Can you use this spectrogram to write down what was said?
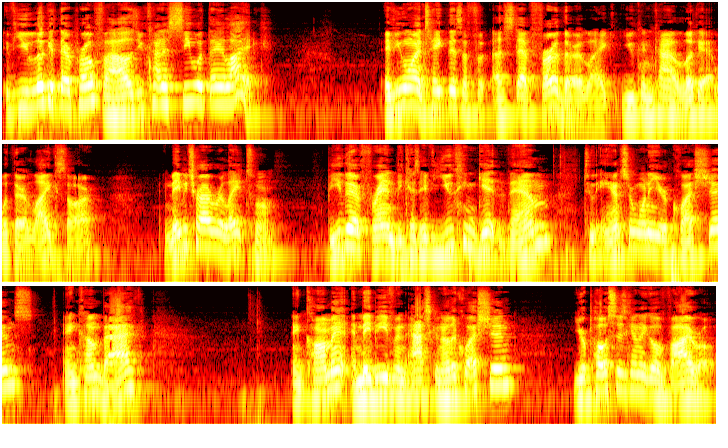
if you look at their profiles, you kind of see what they like. If you want to take this a, a step further, like you can kind of look at what their likes are and maybe try to relate to them. Be their friend because if you can get them to answer one of your questions and come back and comment and maybe even ask another question, your post is going to go viral.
